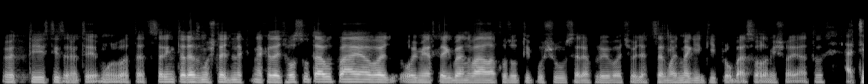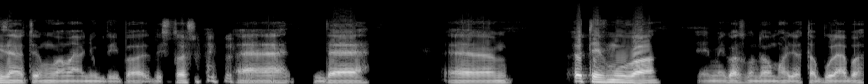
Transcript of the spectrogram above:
5-10-15 év múlva? Tehát szerinted ez most egy, neked egy hosszú távú pálya, vagy oly mértékben vállalkozó típusú szereplő, vagy hogy egyszer majd megint kipróbálsz valami sajátot? Hát 15 év múlva már nyugdíjba, biztos. De 5 év múlva én még azt gondolom, hogy a tabulába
